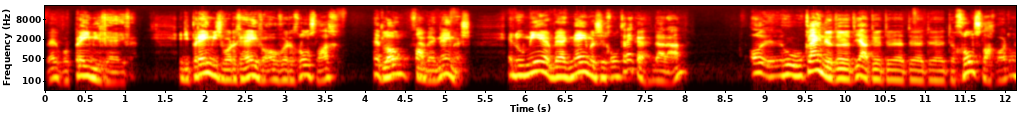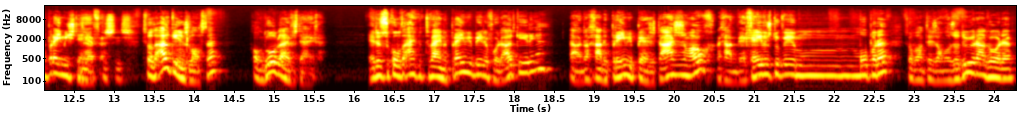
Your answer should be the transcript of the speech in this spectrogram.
er wordt premie gegeven. En die premies worden geheven over de grondslag, het loon van Ja. werknemers. En hoe meer werknemers zich onttrekken daaraan, hoe kleiner de, ja, de, de, de, de, de grondslag wordt om premies te Ja, heffen. precies. Terwijl de uitkeringslasten gewoon door blijven stijgen. Ja, dus er komt eigenlijk te weinig premie binnen voor de uitkeringen. Nou, dan gaan de premiepercentages omhoog. Dan gaan werkgevers natuurlijk weer mopperen. Zo, want het is allemaal zo duur aan het worden.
